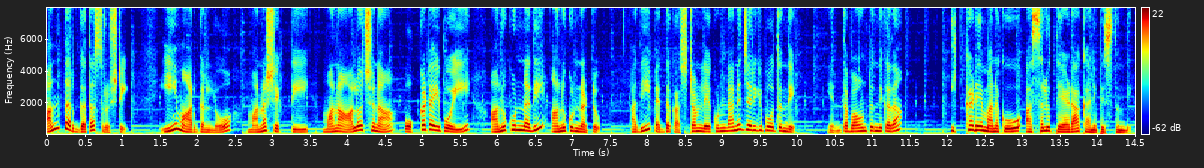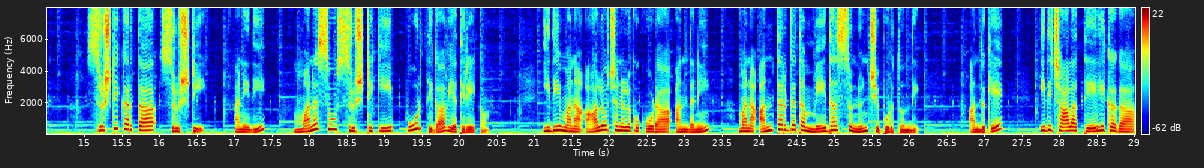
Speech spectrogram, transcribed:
అంతర్గత సృష్టి. ఈ మార్గంలో మన శక్తి మన ఆలోచన ఒక్కటైపోయి అనుకున్నది అనుకున్నట్టు. అది పెద్ద కష్టం లేకుండానే జరిగిపోతుంది. ఎంత బావుంటుంది కదా? ఇక్కడే మనకు అసలు తేడా కనిపిస్తుంది. సృష్టికర్త సృష్టి అనేది మనసు సృష్టికి పూర్తిగా వ్యతిరేకం. ఇది మన ఆలోచనలకు కూడా అందని మన అంతర్గత మేధస్సు నుంచి పుడుతుంది. అందుకే ఇది చాలా తేలికగా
